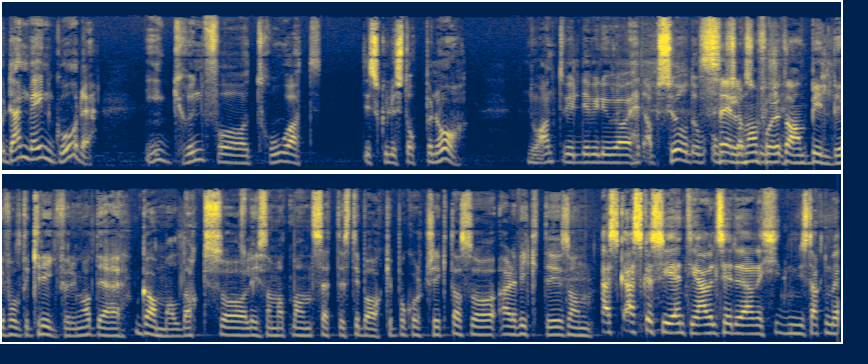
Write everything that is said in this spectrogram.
og den veien går det. Ingen grunn for å tro at det skulle stoppe nå. Noe annet vil, det vil jo være helt absurd. Om, Selv om man får et annet bilde i forhold til krigføring, og at det er gammeldags og liksom at man settes tilbake på kort sikt, da, så er det viktig sånn Jeg skal, jeg skal si en ting. Jeg vil si det der, Vi snakket om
